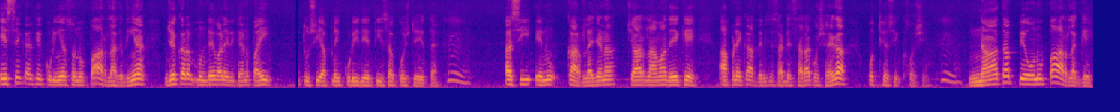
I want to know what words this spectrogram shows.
ਇਸੇ ਕਰਕੇ ਕੁੜੀਆਂ ਸਾਨੂੰ ਭਾਰ ਲੱਗਦੀਆਂ। ਜੇਕਰ ਮੁੰਡੇ ਵਾਲੇ ਵੀ ਕਹਿਣ ਭਾਈ ਤੁਸੀਂ ਆਪਣੀ ਕੁੜੀ ਦੇਤੀ ਸਭ ਕੁਝ ਦੇਤਾ ਅਸੀਂ ਇਹਨੂੰ ਘਰ ਲੈ ਜਾਣਾ ਚਾਰ ਲਾਵਾਂ ਦੇ ਕੇ ਆਪਣੇ ਘਰ ਦੇ ਵਿੱਚ ਸਾਡੇ ਸਾਰਾ ਕੁਝ ਹੈਗਾ ਉੱਥੇ ਅਸੀਂ ਖੁਸ਼ ਹਾਂ। ਨਾ ਤਾਂ ਪਿਓ ਨੂੰ ਭਾਰ ਲੱਗੇ।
